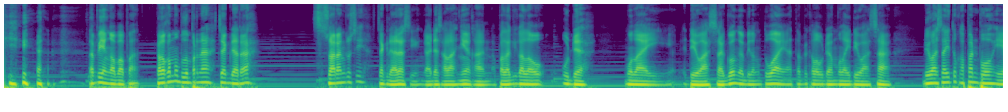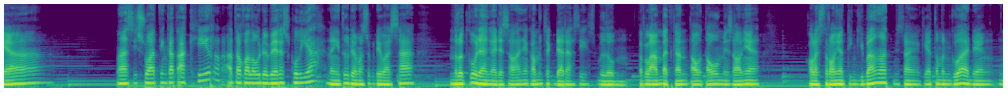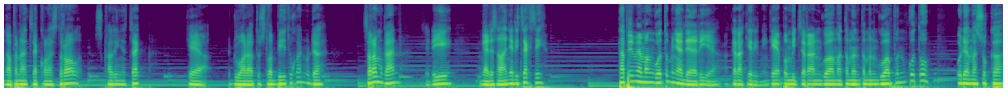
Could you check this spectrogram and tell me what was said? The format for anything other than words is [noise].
[laughs] Tapi ya nggak apa-apa. Kalau kamu belum pernah cek darah, saranku sih cek darah sih, nggak ada salahnya kan. Apalagi kalau udah mulai dewasa, gue nggak bilang tua ya, tapi kalau udah mulai dewasa, dewasa itu kapan po ya? Mahasiswa tingkat akhir atau kalau udah beres kuliah, nah itu udah masuk dewasa. Menurutku udah nggak ada salahnya kamu cek darah sih sebelum terlambat kan. Tahu-tahu misalnya kolesterolnya tinggi banget. Misalnya kayak temen gue ada yang nggak pernah cek kolesterol sekalinya cek kayak 200 lebih itu kan udah serem kan? Jadi nggak ada salahnya dicek sih. Tapi memang gue tuh menyadari ya akhir-akhir ini kayak pembicaraan gue sama temen-temen gue pun gue tuh udah masuk ke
